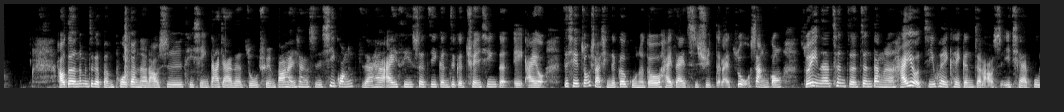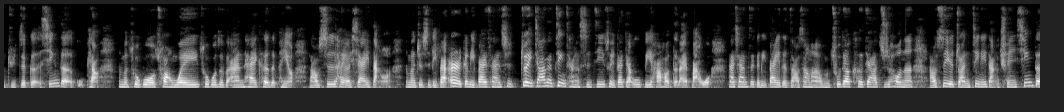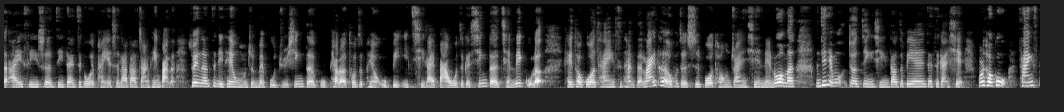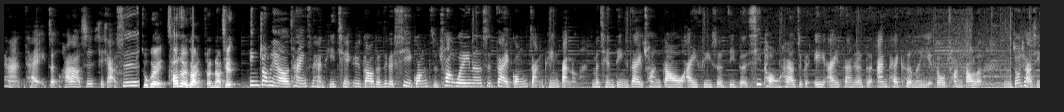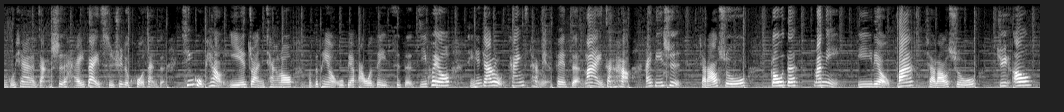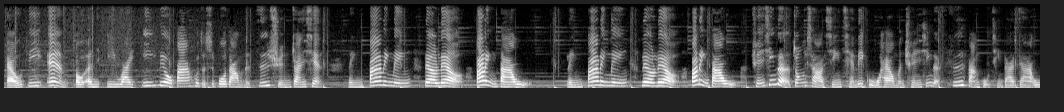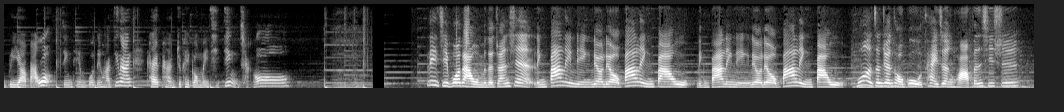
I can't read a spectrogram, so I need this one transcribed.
好的，那么这个本波段呢，老师提醒大家的族群包含像是细光子啊，还有 IC 设计跟这个全新的 AI 哦，这些中小型的个股呢，都还在持续的来做上攻，所以呢，趁着震荡呢，还有机会可以跟着老师一起来布局这个新的股票。那么错过创威、错过这个安泰克的朋友，老师还有下一档哦，那么就是礼拜二跟礼拜三是最佳的进场时机，所以大家务必好好的来把握。那像这个礼拜一的早上呢，我们出掉科家之后呢，老师也转进了一档全新的 IC 设计，在这个尾盘也是拉到涨停板的。所以呢，这几天我们准备布局新的股票了，投资朋友务必一起来把握这个新的潜力股了。可以透过蔡因斯坦的 Line 或者是拨通专线联络我们。本期节目就进行到这边，再次感谢摩尔投顾蔡因斯坦蔡振华老师，谢谢老师。祝各位操作愉快，赚大钱。听众朋友，蔡因斯坦提前预告的这个细光子创威呢，是在攻涨停板哦。那么前顶再创高，IC 设计的系统，还有这个 AI 散热的安泰克呢，也都创高了。那么中小型股现在的涨势还在持续的扩散着，新股票也转强喽。投资朋友务必要把握这一次的机会哦，请先加入蔡因斯坦免费的 LINE 账号，ID 是小老鼠 Gold Money 一六八，小老鼠 G O L D M O N E Y 一六八，或者是拨打我们的咨询专线零八零零六六八零八五。零八零零六六八零八五，全新的中小型潜力股，还有我们全新的私房股，请大家务必要把握。今天拨电话进来，开盘就可以跟我们一起进场哦。立即拨打我们的专线零八零零六六八零八五零八零零六六八零八五，摩尔证券投顾蔡振华分析师。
